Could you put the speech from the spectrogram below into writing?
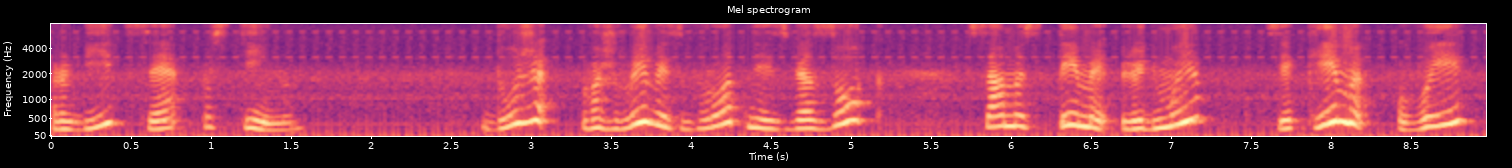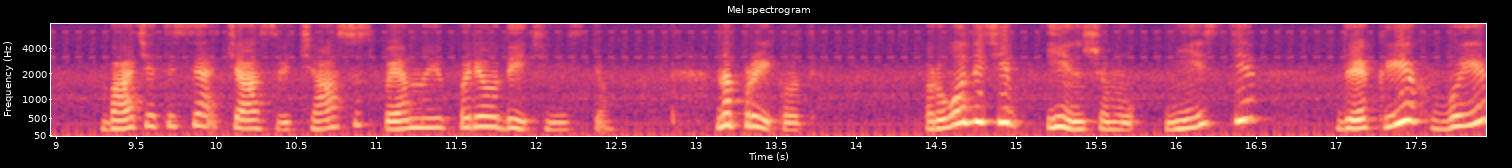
Робіть це постійно. Дуже важливий зворотний зв'язок саме з тими людьми, з якими ви бачитеся час від часу з певною періодичністю. Наприклад, родичі в іншому місті, до яких ви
